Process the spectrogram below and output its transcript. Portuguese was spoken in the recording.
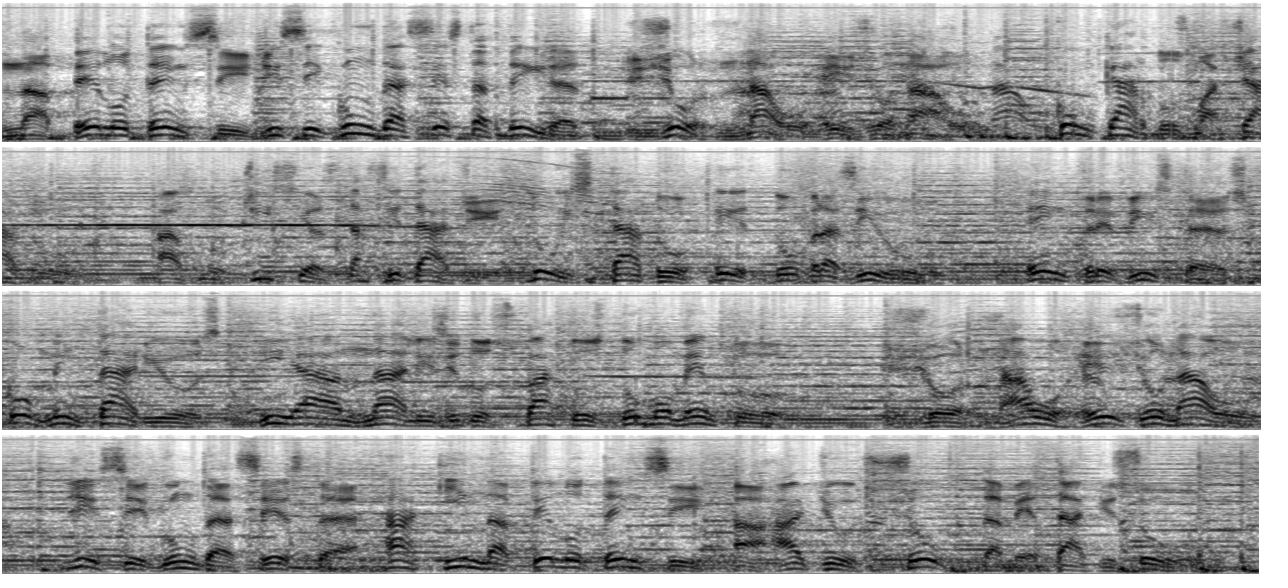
Na Pelotense, de segunda a sexta-feira, Jornal Regional. Com Carlos Machado. As notícias da cidade, do estado e do Brasil. Entrevistas, comentários e a análise dos fatos do momento. Jornal Regional. De segunda a sexta, aqui na Pelotense, a Rádio Show da Metade Sul.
